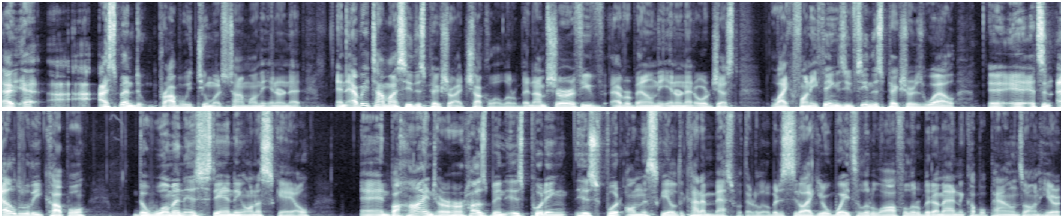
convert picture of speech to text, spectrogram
I, I, I spend probably too much time on the internet, and every time I see this picture, I chuckle a little bit. And I'm sure if you've ever been on the internet or just like funny things, you've seen this picture as well. It's an elderly couple. The woman is standing on a scale, and behind her, her husband is putting his foot on the scale to kind of mess with her a little bit. It's like your weight's a little off a little bit. I'm adding a couple pounds on here.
